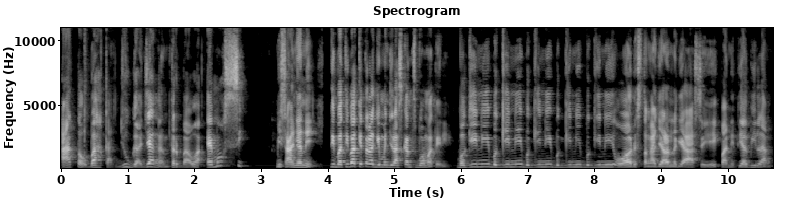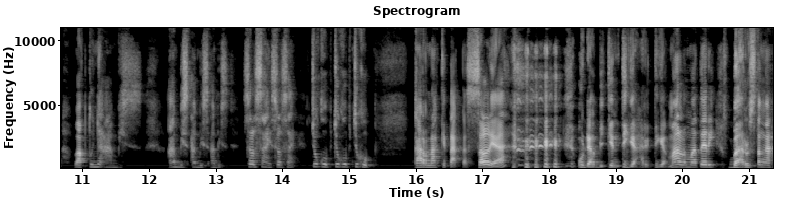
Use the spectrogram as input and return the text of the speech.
atau bahkan juga jangan terbawa emosi. Misalnya nih, tiba-tiba kita lagi menjelaskan sebuah materi. Begini, begini, begini, begini, begini. Wah, ada setengah jalan lagi asik. Panitia bilang, waktunya habis. Habis, habis, habis. Selesai, selesai. Cukup, cukup, cukup karena kita kesel ya. Udah bikin tiga hari tiga malam materi baru setengah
